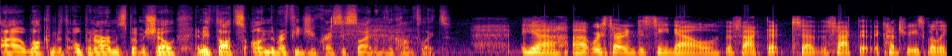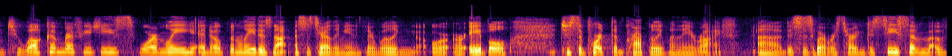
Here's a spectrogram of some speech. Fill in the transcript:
uh, welcomed with open arms. But Michelle, any thoughts on the refugee crisis side of the conflict? Yeah, uh, we're starting to see now the fact that uh, the fact that the country is willing to welcome refugees warmly and openly does not necessarily mean that they're willing or, or able to support them properly when they arrive. Uh, this is where we're starting to see some of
